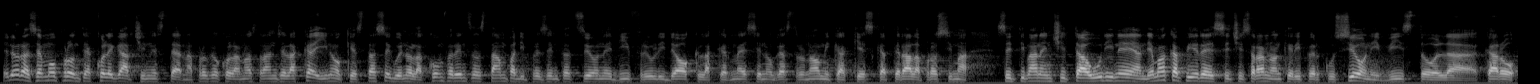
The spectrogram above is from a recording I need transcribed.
Ed ora siamo pronti a collegarci in esterna proprio con la nostra Angela Caino che sta seguendo la conferenza stampa di presentazione di Friuli Doc, la kermesse enogastronomica che scatterà la prossima settimana in città Udine. Andiamo a capire se ci saranno anche ripercussioni, visto il caro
